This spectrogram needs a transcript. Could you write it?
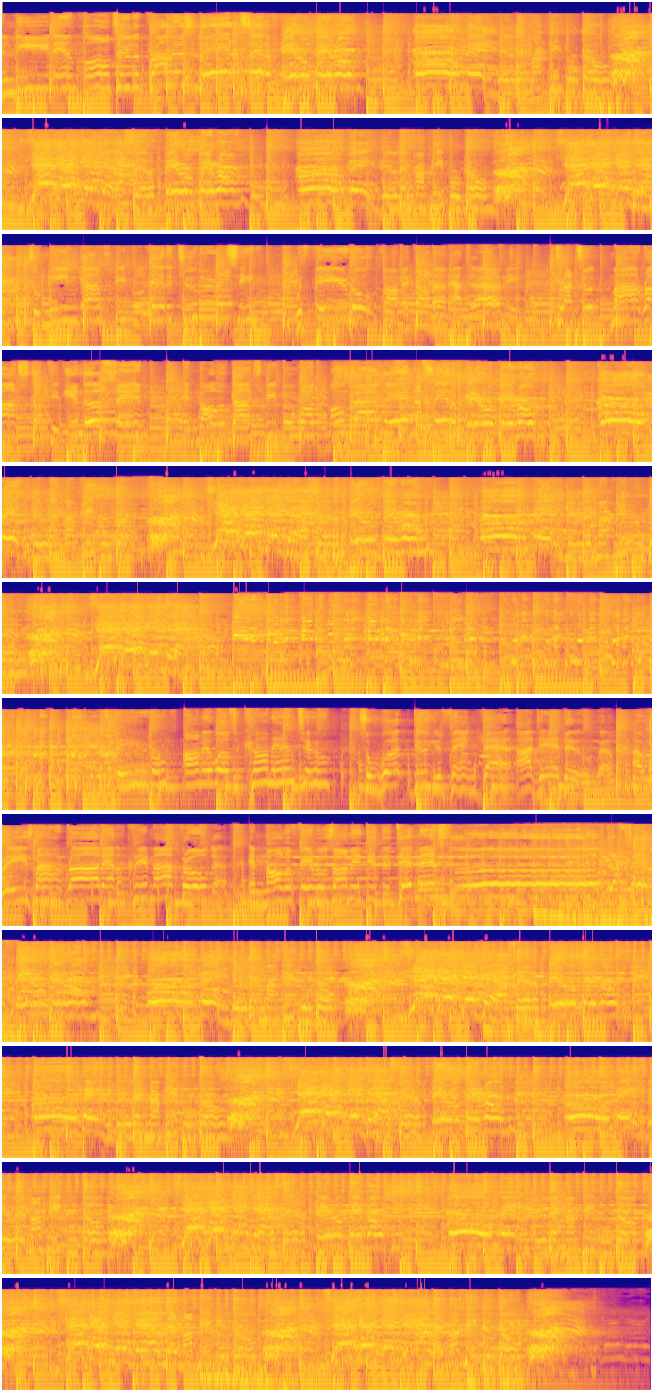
and leave. in the Pharaoh's army was coming too. So what do you think that I did do? Well, I raised my rod and I cleared my throat, and all of Pharaoh's army did the dead man.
